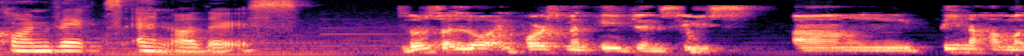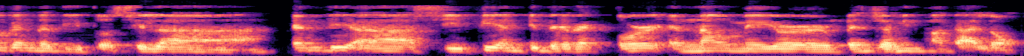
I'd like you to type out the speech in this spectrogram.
convicts, and others. Those are law enforcement agencies, ang pinakamaganda dito sila ND, uh, si PNP Director and now Mayor Benjamin Magalong.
